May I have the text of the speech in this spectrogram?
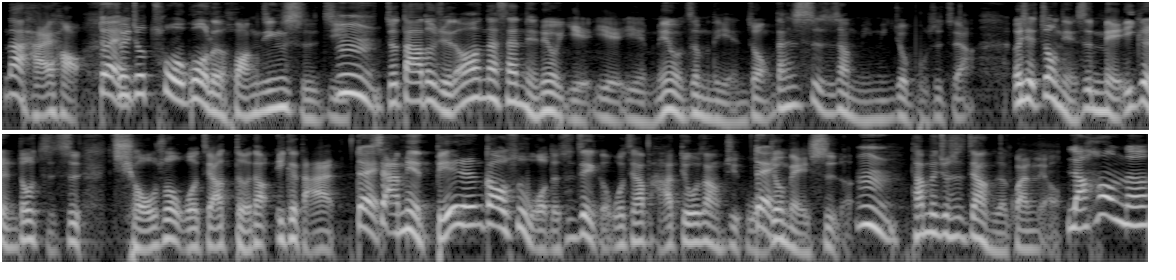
那还好，对，所以就错过了黄金时机，嗯，就大家都觉得哦那三点六也也也没有这么的严重，但是事实上明明就不是这样，而且重点是每一个人都只是求说我只要得到一个答案，对，下面别人告诉我的是这个，我只要把它丢上去，我就没事了，嗯，他们就是这样子的官僚。然后呢，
